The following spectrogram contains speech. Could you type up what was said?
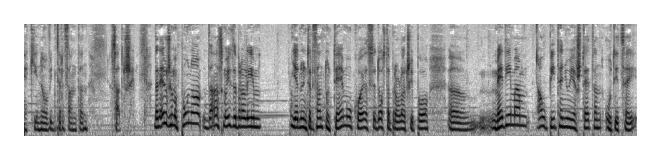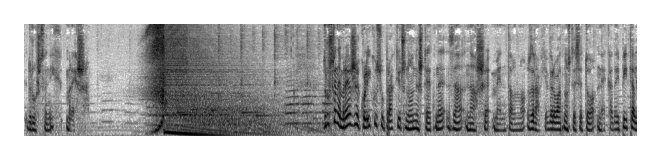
neki nov interesantan sadržaj. Da ne dužimo puno, danas smo izabrali jednu interesantnu temu koja se dosta provlači po e, medijima, a u pitanju je štetan uticaj društvenih mreža. Društvene mreže koliko su praktično one štetne za naše mentalno zdravlje? Verovatno ste se to nekada i pitali.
